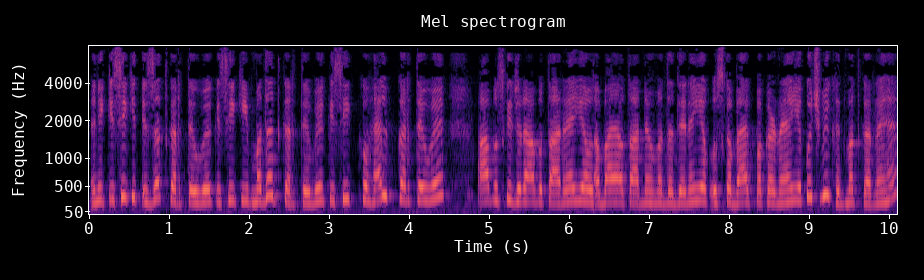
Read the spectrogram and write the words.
یعنی کسی کی عزت کرتے ہوئے، کسی کی مدد کرتے ہوئے، کسی کو ہیلپ کرتے ہوئے آپ اس کی جراب اتار رہے ہیں یا ابایا اتارنے میں مدد دے رہے ہیں یا اس کا بیگ پکڑ رہے ہیں یا کچھ بھی خدمت کر رہے ہیں،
